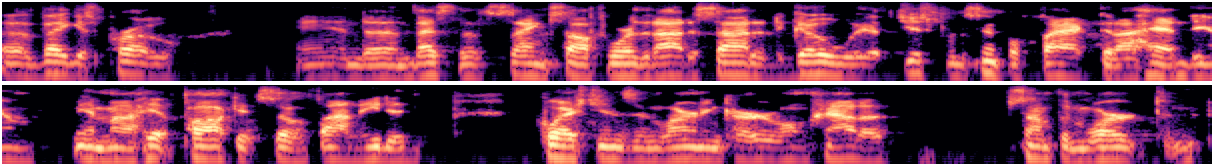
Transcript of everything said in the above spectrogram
uh, Vegas Pro. And um, that's the same software that I decided to go with just for the simple fact that I had them in my hip pocket. So if I needed questions and learning curve on how to something worked and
